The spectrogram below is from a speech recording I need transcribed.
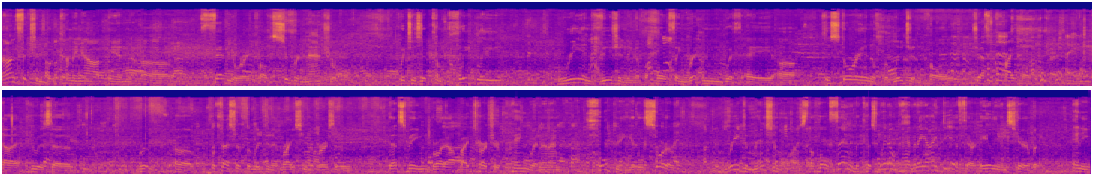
nonfiction book coming out in uh, February called Supernatural, which is a completely re-envisioning of the whole thing, written with a uh, historian of religion called Jeff Kripal, uh, who is a uh, professor of religion at Rice University. That's being brought out by Tarcher Penguin, and I'm hoping it'll sort of re-dimensionalize the whole thing because we don't have any idea if there are aliens here, but any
